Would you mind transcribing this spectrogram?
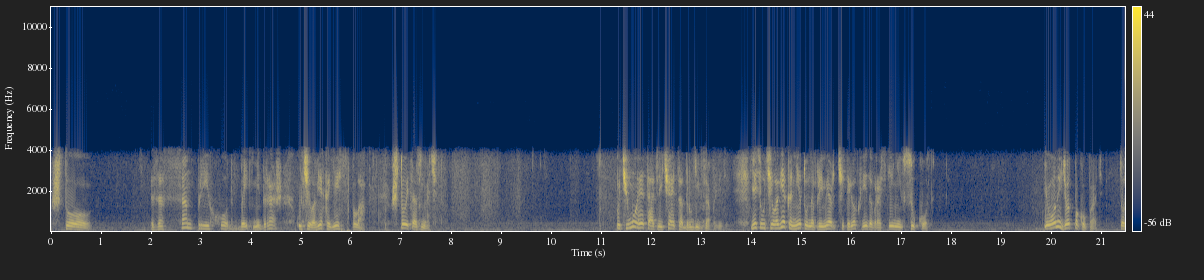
что за сам приход в Бейт-Мидраш у человека есть плата. Что это значит? Почему это отличается от других заповедей? Если у человека нету, например, четырех видов растений в сукот, и он идет покупать, то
